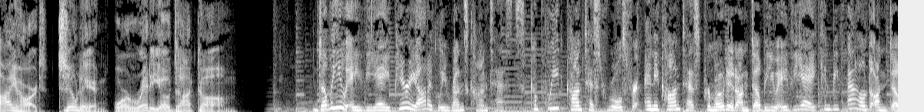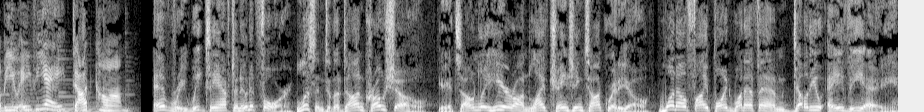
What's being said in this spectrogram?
iHeart, TuneIn, or radio.com. WAVA periodically runs contests. Complete contest rules for any contest promoted on WAVA can be found on WAVA.com. Every weekday afternoon at 4, listen to The Don Crow Show. It's only here on Life Changing Talk Radio, 105.1 FM WAVA.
